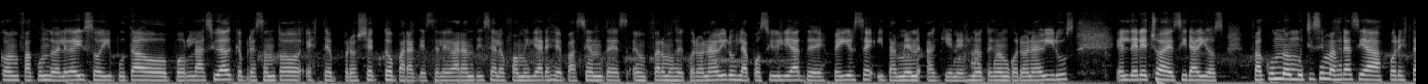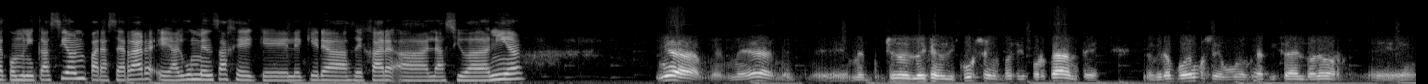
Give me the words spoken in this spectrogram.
con Facundo Delgaizo, diputado por la ciudad, que presentó este proyecto para que se le garantice a los familiares de pacientes enfermos de coronavirus la posibilidad de despedirse y también a quienes no tengan coronavirus el derecho a decir adiós. Facundo, muchísimas gracias por esta comunicación. Para cerrar, eh, ¿algún mensaje que le quieras dejar a la ciudadanía? Mira, yo lo dije en el discurso y me parece importante lo que no podemos es burocratizar el dolor. Eh,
